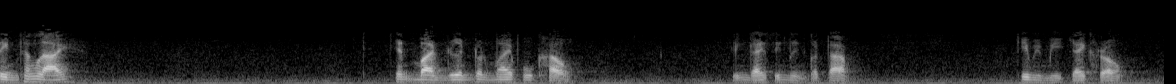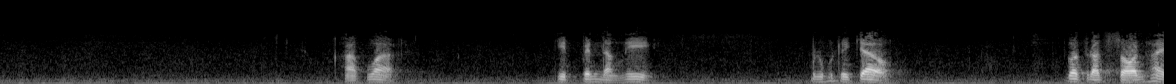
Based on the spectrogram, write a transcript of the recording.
สิ่งทั้งหลาย เช่นบ้านเรือนต้นไม้ภูเขา สิ่งใดสิ่งหนึ่งก็ตาม ที่ไม่มีใจครอง หากว่าจิตเป็นดังนี้ พระพุทธเจ้า ก็ตรัสสอนให้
